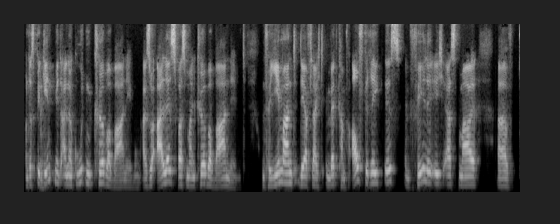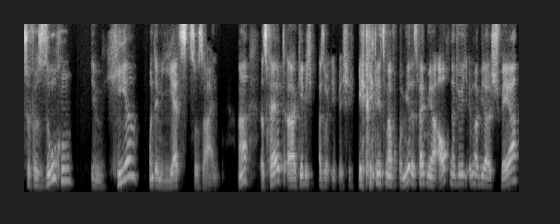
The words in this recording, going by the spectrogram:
Und das beginnt mit einer guten Körperwahrnehmung. Also alles, was mein Körper wahrnimmt. Und für jemand, der vielleicht im Wettkampf aufgeregt ist, empfehle ich erstmal äh, zu versuchen, im Hier und im Jetzt zu sein. Das fällt, äh, gebe ich, also ich, ich rede jetzt mal von mir, das fällt mir auch natürlich immer wieder schwer,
